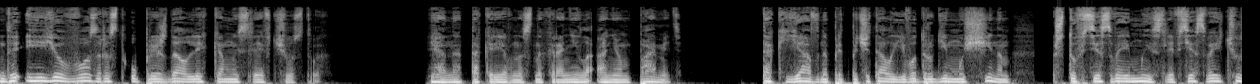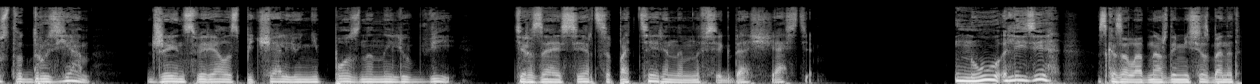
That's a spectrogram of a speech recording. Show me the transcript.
да и ее возраст упреждал легкомыслие в чувствах. И она так ревностно хранила о нем память, так явно предпочитала его другим мужчинам, что все свои мысли, все свои чувства к друзьям Джейн сверяла с печалью непознанной любви, терзая сердце потерянным навсегда счастьем. «Ну, Лизи, сказала однажды миссис Беннет,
